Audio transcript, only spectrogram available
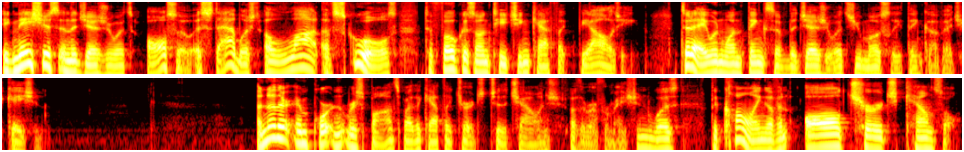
Ignatius and the Jesuits also established a lot of schools to focus on teaching Catholic theology. Today, when one thinks of the Jesuits, you mostly think of education. Another important response by the Catholic Church to the challenge of the Reformation was the calling of an all church council.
